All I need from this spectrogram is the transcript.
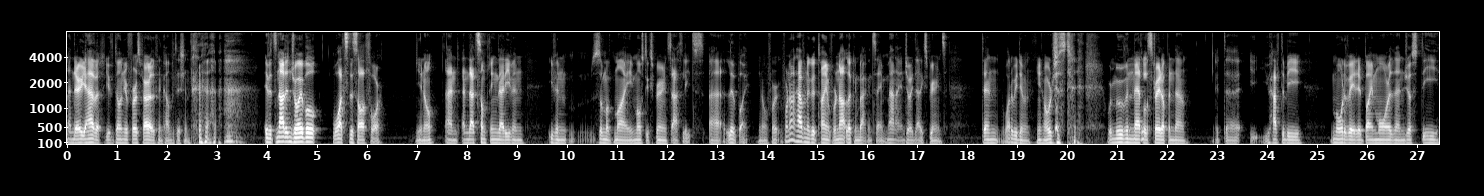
and there you have it. You've done your first powerlifting competition. if it's not enjoyable, what's this all for? You know, and and that's something that even even some of my most experienced athletes uh, live by. You know, if we're if we're not having a good time, if we're not looking back and saying, "Man, I enjoyed that experience," then what are we doing? You know, we're just we're moving metal straight up and down. It uh, you have to be motivated by more than just the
